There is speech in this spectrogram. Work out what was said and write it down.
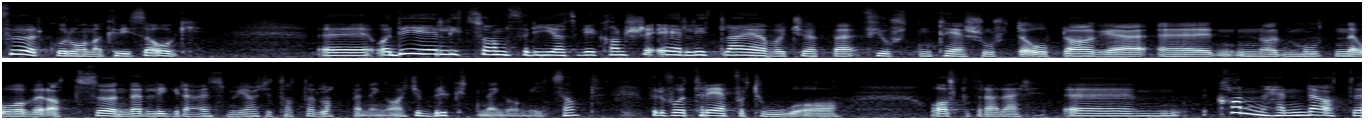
før koronakrisa òg. Eh, og det er litt sånn fordi at vi kanskje er litt lei av å kjøpe 14 T-skjorter og oppdage eh, når moten er over at søren, der ligger det en som vi har ikke tatt av lappen engang, har ikke brukt den engang. ikke sant? For du får tre for to og, og alt det der. Eh, kan hende at,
